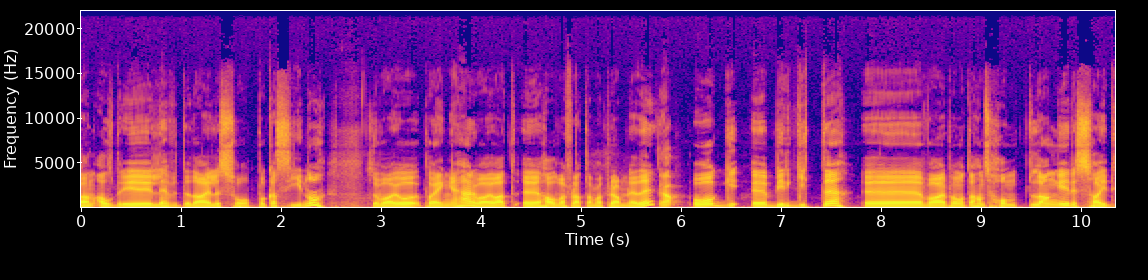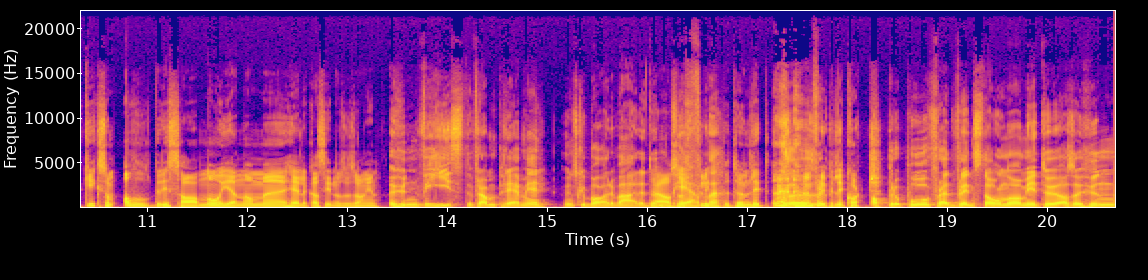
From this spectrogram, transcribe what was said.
han aldri levde da eller så på Kasino, så var jo poenget her var jo at uh, Halvard Flatland var programleder. Ja. Og uh, Birgitte uh, var på en måte hans håndlanger, sidekick, som aldri sa noe gjennom uh, hele kasinosesongen. Hun viste fram premier. Hun skulle bare være den Ja, og så pene. flippet hun litt Altså, Hun flippet litt kort. Apropos Fred Flintstone og metoo. Altså, hun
